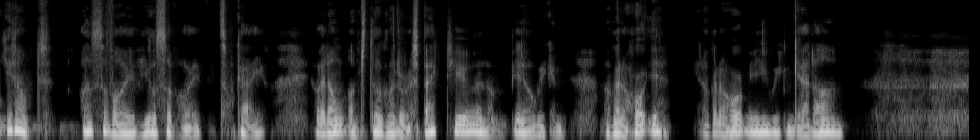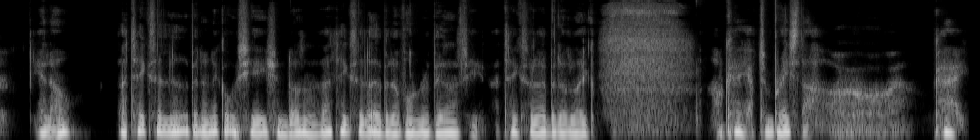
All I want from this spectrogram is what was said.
you don't. I'll survive. You'll survive. It's okay. If I don't, I'm still going to respect you, and I'm, you know, we can. I'm going to hurt you. You're not going to hurt me. We can get on. You know, that takes a little bit of negotiation, doesn't it? That takes a little bit of vulnerability. That takes a little bit of like, okay, you have to embrace that. Okay.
